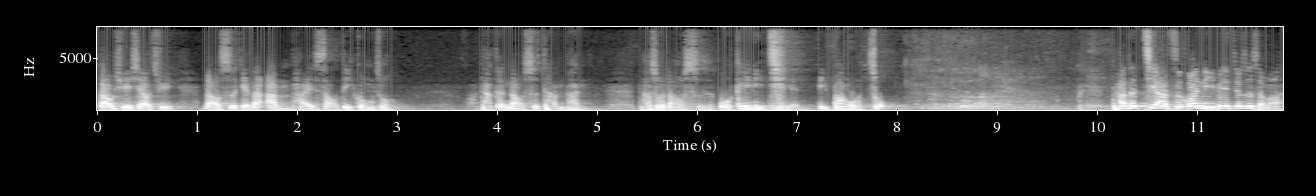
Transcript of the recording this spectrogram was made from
到学校去，老师给他安排扫地工作，他跟老师谈判，他说：“老师，我给你钱，你帮我做。”他的价值观里面就是什么？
